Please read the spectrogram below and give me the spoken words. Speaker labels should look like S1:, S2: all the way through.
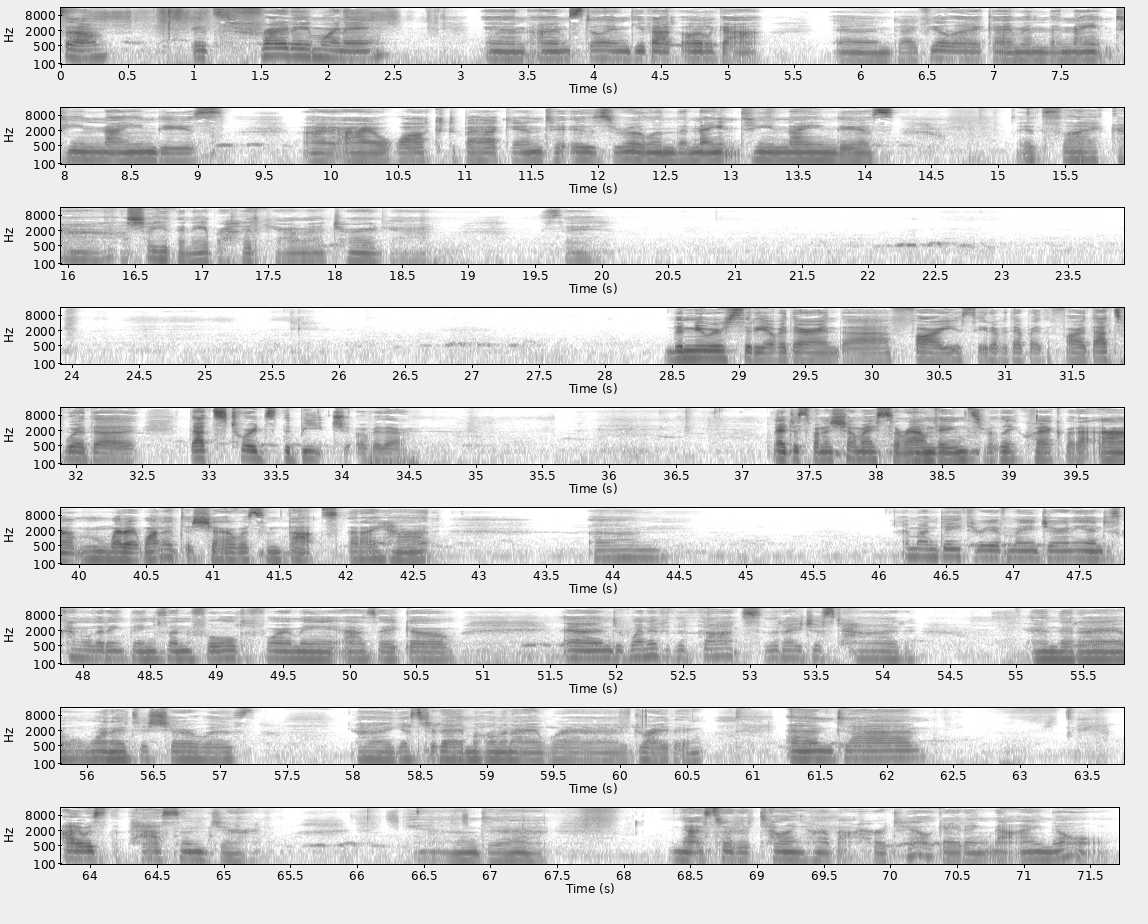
S1: So, it's Friday morning, and I'm still in Givat Olga, and I feel like I'm in the 1990s. I, I walked back into Israel in the 1990s. It's like, uh, I'll show you the neighborhood here. I'm going to turn here. See. The newer city over there in the far. You see it over there by the far. That's where the, that's towards the beach over there. I just want to show my surroundings really quick, but um, what I wanted to share was some thoughts that I had. Um, I'm on day three of my journey and just kind of letting things unfold for me as I go. And one of the thoughts that I just had and that I wanted to share was uh, yesterday, Marom and I were driving, and uh, I was the passenger. And uh, I started telling her about her tailgating. Now, I know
